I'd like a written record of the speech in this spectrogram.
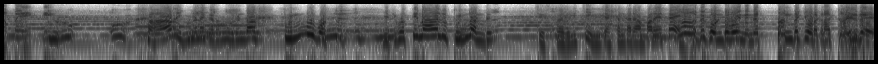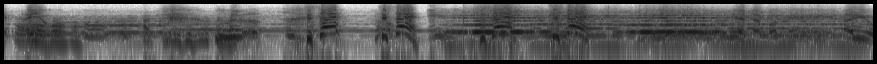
അമ്മേ അയ്യോ. ഓ, സാർ ഇങ്ങനെ കിടന്നു ഉരുണ്ടാ തുന്നു പൊട്ടും. ഇരുപത്തിനാല് തുന്നുണ്ട്. സിസ്റ്റർ വിളിച്ച് ഇഞ്ചക്ഷൻ തരാൻ പറയട്ടെ. അത് കൊണ്ടുപോയി നിന്റെ തന്തയ്ക്ക് കൊടുക്കണ കഴുതേ. അയ്യോ. സിസ്റ്റേ സിസ്റ്റേ സിസ്റ്റേ സിസ്റ്റേ അയ്യോ എന്നെ കൊന്നേ. അയ്യോ.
